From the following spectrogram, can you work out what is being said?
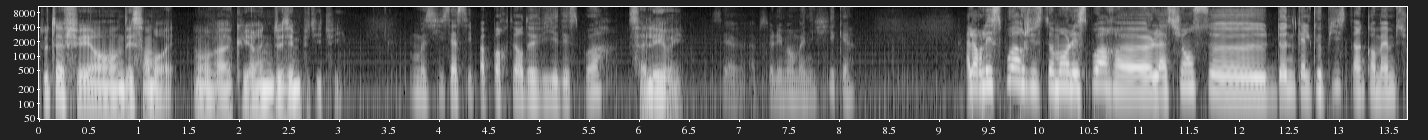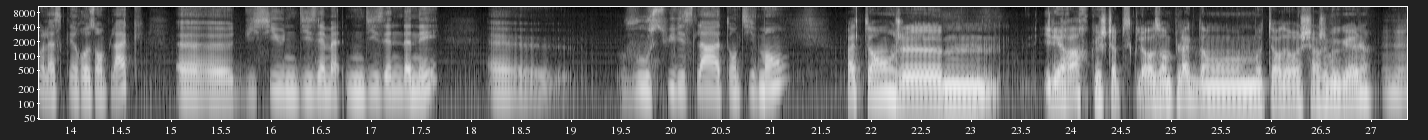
Tout à fait, en décembre, on va accueillir une deuxième petite fille. Ben, si ça, c'est pas porteur de vie et d'espoir, Ça l'est, oui. c'est euh, absolument magnifique. Alors l'espoir, justement, l'espoir, euh, la science euh, donne quelques pistes hein, quand même sur la sclérose en plaques euh, d'ici une dizaine, une dizaine d'années. Euh, vous suivez cela attentivement? Pas tant. Je... hum, Il est rare que je tape sclérose en plaques dans mon moteur de recherche Google. Mhm,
